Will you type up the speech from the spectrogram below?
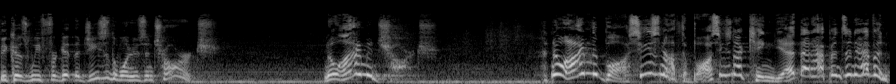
because we forget that Jesus is the one who's in charge. No, I'm in charge. No, I'm the boss. He's not the boss. He's not king yet. That happens in heaven.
